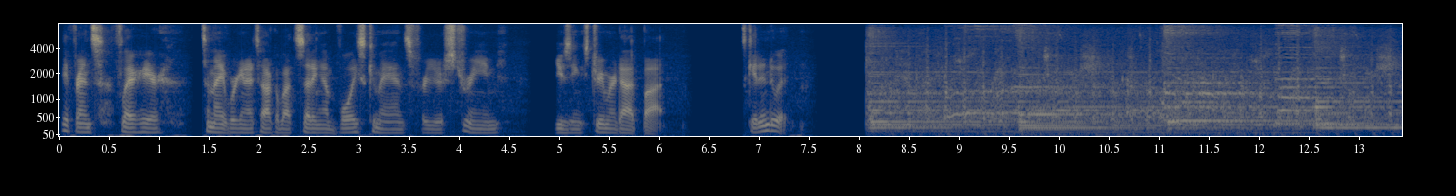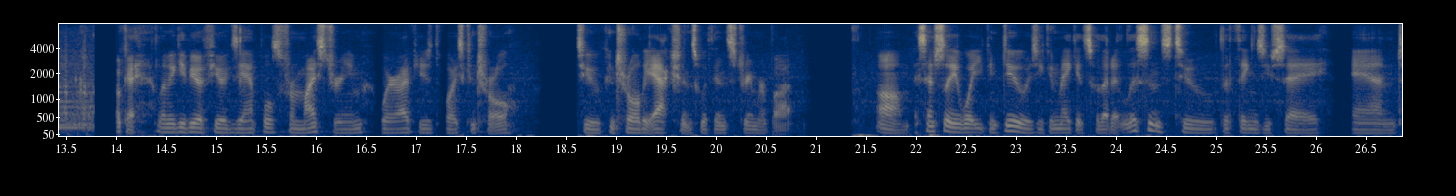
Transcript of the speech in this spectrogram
Hey friends, Phlare here. Tonight we're going to talk about setting up voice commands for your stream using streamer.bot. Let's get into it. Okay, let me give you a few examples from my stream where I've used voice control to control the actions within streamer.bot. Um, essentially, what you can do is you can make it so that it listens to the things you say, and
